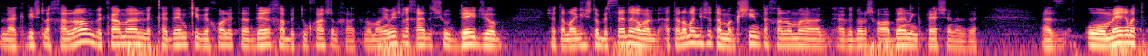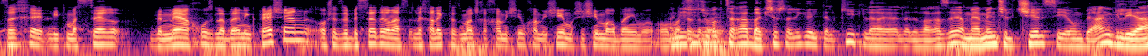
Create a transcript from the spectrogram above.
להקדיש לחלום וכמה לקדם כביכול את הדרך הבטוחה שלך. כלומר, אם יש לך איזשהו דיי ג'וב שאתה מרגיש אותו בסדר, אבל אתה לא מרגיש שאתה מגשים את החלום הגדול שלך, או ה-burning passion הזה. אז הוא אומר אם אתה צריך אה, להתמסר ב-100% ל-burning passion, או שזה בסדר לחלק את הזמן שלך 50-50 או 60-40 או מה אני יש שזה לי לא תשובה יהיה. קצרה בהקשר של הליגה האיטלקית לדבר הזה. המאמן של צ'לסי היום באנגליה,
